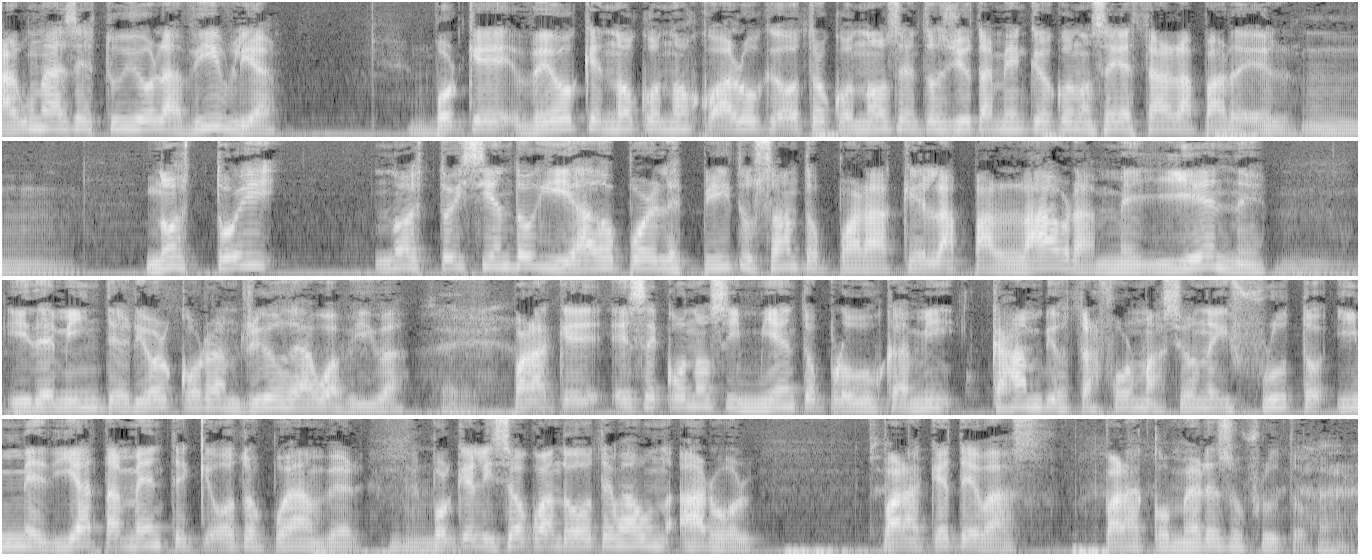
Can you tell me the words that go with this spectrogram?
algunas veces estudio la Biblia porque veo que no conozco algo que otro conoce, entonces yo también quiero conocer y estar a la par de él. Mm, No estoy, no estoy siendo guiado por el Espíritu Santo para que la palabra me llene y de mi interior corran ríos de agua viva, Sí. para que ese conocimiento produzca en mí cambios, transformaciones y frutos inmediatamente que otros puedan ver. Porque, Eliseo, cuando vos te vas a un árbol, ¿para qué te vas? Para comer de su fruto. Claro.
